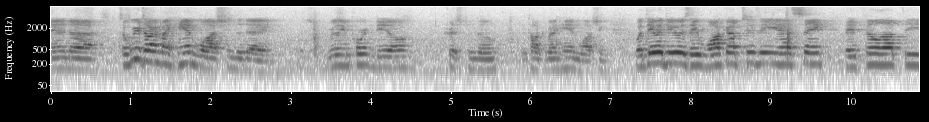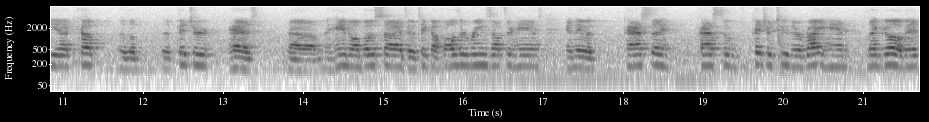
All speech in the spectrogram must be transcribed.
And uh, so we were talking about hand washing today. It's a really important deal Christendom to talk about hand washing. What they would do is they walk up to the uh, sink, they'd fill up the uh, cup, the, the pitcher has um, a handle on both sides. They would take off all their rings off their hands, and they would pass the pass the pitcher to their right hand, let go of it,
